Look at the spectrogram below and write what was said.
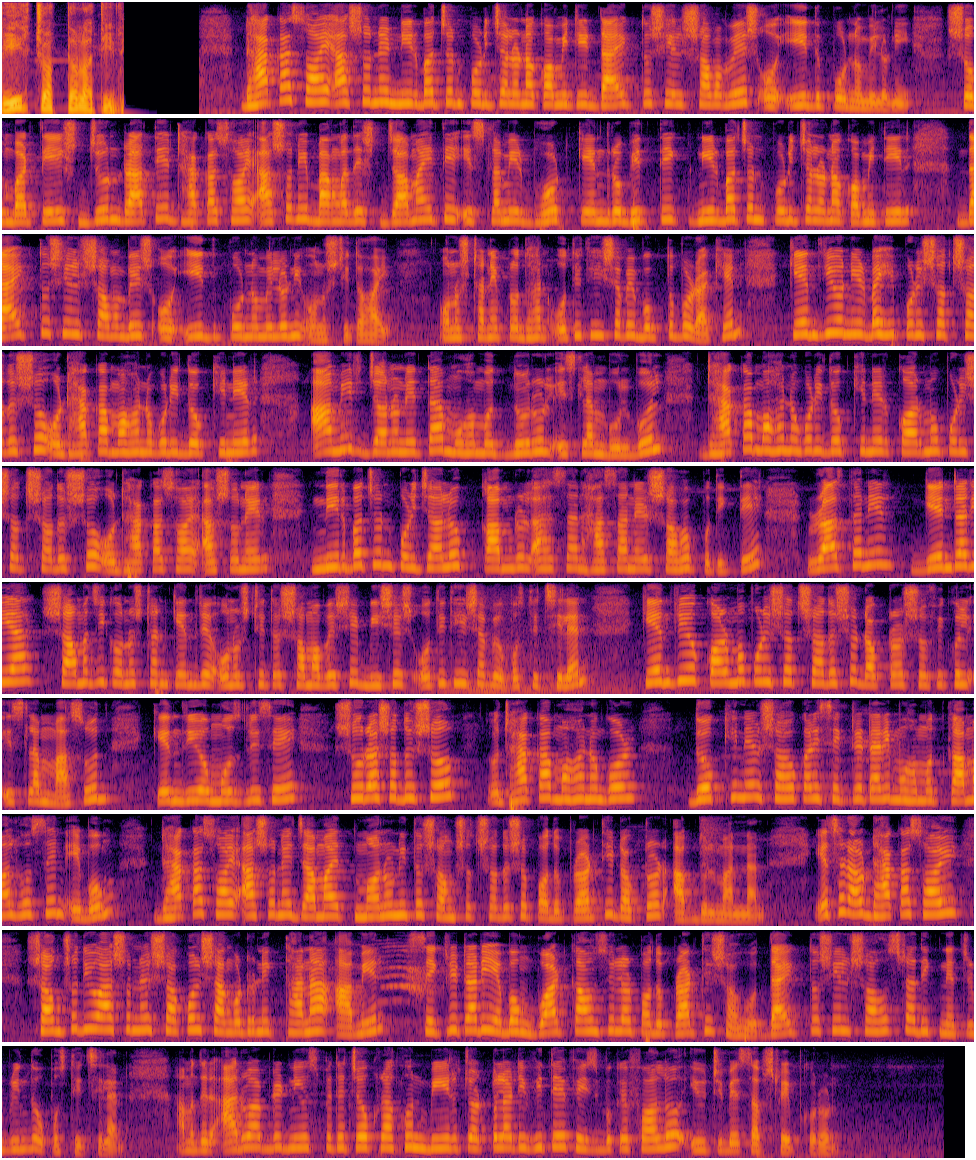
বীর চত্তলা টিভি। ঢাকা ছয় আসনের নির্বাচন পরিচালনা কমিটির দায়িত্বশীল সমাবেশ ও ঈদ পূর্ণমিলনী। সোমবার তেইশ জুন রাতে ঢাকা ছয় আসনে বাংলাদেশ জামায়াতে ইসলামীর ভোট কেন্দ্র ভিত্তিক নির্বাচন পরিচালনা কমিটির দায়িত্বশীল সমাবেশ ও ঈদ পূর্ণমিলনী অনুষ্ঠিত হয়। অনুষ্ঠানে প্রধান অতিথি হিসেবে বক্তব্য রাখেন কেন্দ্রীয় নির্বাহী পরিষদ সদস্য ও ঢাকা মহানগরী দক্ষিণের আমির জননেতা মোহাম্মদ নুরুল ইসলাম বুলবুল, ঢাকা মহানগরী দক্ষিণের কর্ম পরিষদ সদস্য ও ঢাকা ছয় আসনের নির্বাচন পরিচালক কামরুল আহসান হাসানের সভাপতিত্বে রাজধানীর গেন্ডারিয়া সামাজিক অনুষ্ঠান কেন্দ্রে অনুষ্ঠিত সমাবেশে বিশেষ অতিথি হিসেবে উপস্থিত ছিলেন কেন্দ্রীয় কর্ম পরিষদ সদস্য ডক্টর শফিকুল ইসলাম মাসুদ, কেন্দ্রীয় মজলিসে সুরা সদস্য ও ঢাকা মহানগর দক্ষিণের সহকারী সেক্রেটারি মোহাম্মদ কামাল হোসেন এবং ঢাকা ছয় আসনে জামায়াত মনোনীত সংসদ সদস্য পদপ্রার্থী ডক্টর আব্দুল মান্নান। এছাড়াও ঢাকা ছয় সংসদীয় আসনের সকল সাংগঠনিক থানা আমির, সেক্রেটারি এবং ওয়ার্ড কাউন্সিলর পদপ্রার্থী সহ দায়িত্বশীল সহস্রাধিক নেতৃবৃন্দ উপস্থিত ছিলেন। আমাদের আরও আপডেট নিউজ পেতে চোখ রাখুন বীর চট্টলা টিভিতে, ফেসবুকে ফলো, ইউটিউবে সাবস্ক্রাইব করুন।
